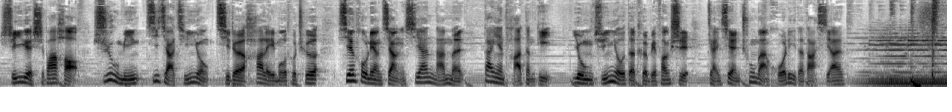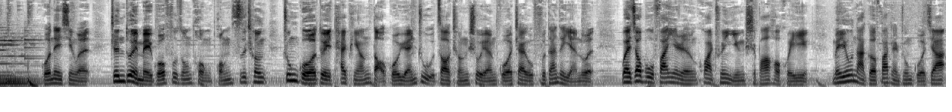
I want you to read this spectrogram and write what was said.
十一月十八号，十五名机甲秦勇骑着哈雷摩托车，先后亮相西安南门、大雁塔等地，用巡游的特别方式展现充满活力的大西安。国内新闻：针对美国副总统彭斯称中国对太平洋岛国援助造成受援国债务负担的言论，外交部发言人华春莹十八号回应：没有哪个发展中国家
